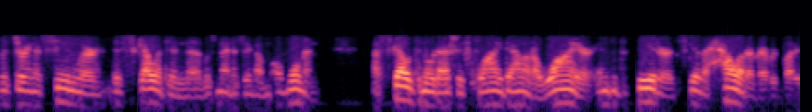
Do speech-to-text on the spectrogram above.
was during a scene where the skeleton uh, was menacing a, a woman. A skeleton would actually fly down on a wire into the theater and scare the hell out of everybody.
